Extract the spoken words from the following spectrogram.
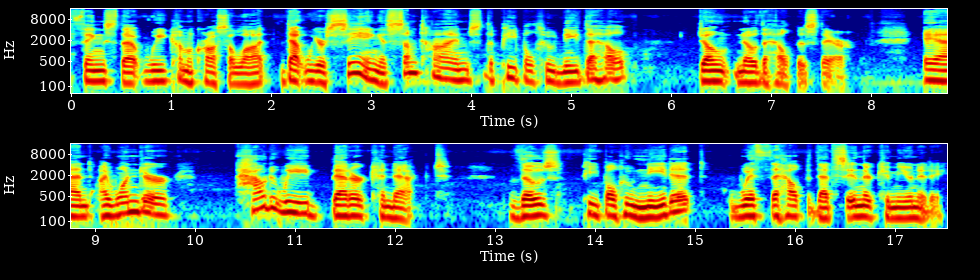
things that we come across a lot that we're seeing is sometimes the people who need the help don't know the help is there. And I wonder how do we better connect those people who need it with the help that's in their community?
